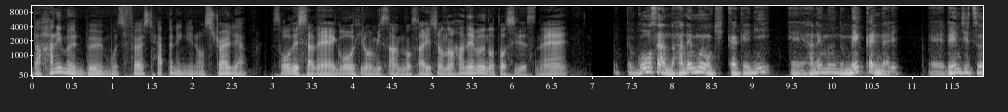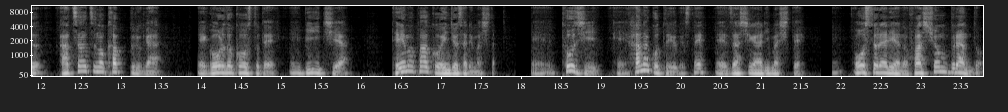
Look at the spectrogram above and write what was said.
the honeymoon boom was first happening in Australia. そうでしたね。郷ひろみさんの最初のハネムーンの年ですね。えっとゴーさんのハネムーンをきっかけに、えーハネムーンのメッカになり、えー連日熱々のカップルが、えーゴールドコーストで、えービーチやテーマパークをエンジョイされました。えー当時、えー花子というですね、えー雑誌がありまして、オーストラリアのファッションブランド、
